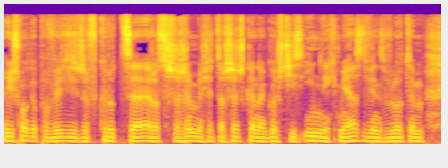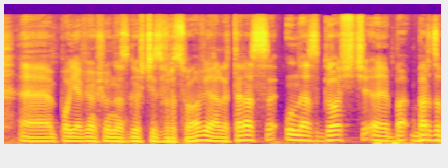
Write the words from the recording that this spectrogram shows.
już mogę powiedzieć, że wkrótce rozszerzymy się troszeczkę na gości z innych miast, więc w lutym pojawią się u nas goście z Wrocławia, ale teraz u nas gość bardzo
